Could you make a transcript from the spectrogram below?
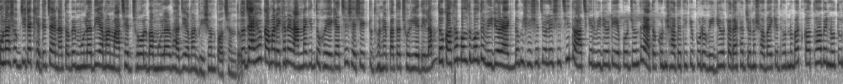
মূলা সবজিটা খেতে চায় না, তবে মূলা দিয়ে আমার মাছের ঝোল বা মূলার ভাজি আমার ভীষণ পছন্দ। তো যাই হোক, আমার এখানে রান্না কিন্তু হয়ে গেছে, শেষে একটু ধনে পাতা ছড়িয়ে দিলাম। তো কথা বলতে বলতে ভিডিওর একদম শেষে চলে এসেছি, তো আজকের ভিডিওটি এ পর্যন্ত। এতক্ষণ সাথে থেকে পুরো ভিডিওটা দেখার জন্য সবাইকে ধন্যবাদ। কথা হবে নতুন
